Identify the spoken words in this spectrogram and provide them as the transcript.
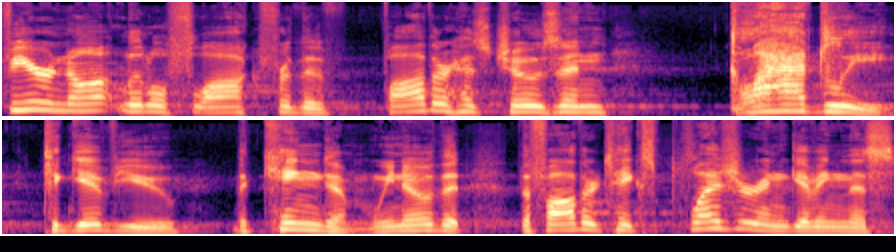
Fear not, little flock, for the Father has chosen gladly to give you the kingdom. We know that the Father takes pleasure in giving this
